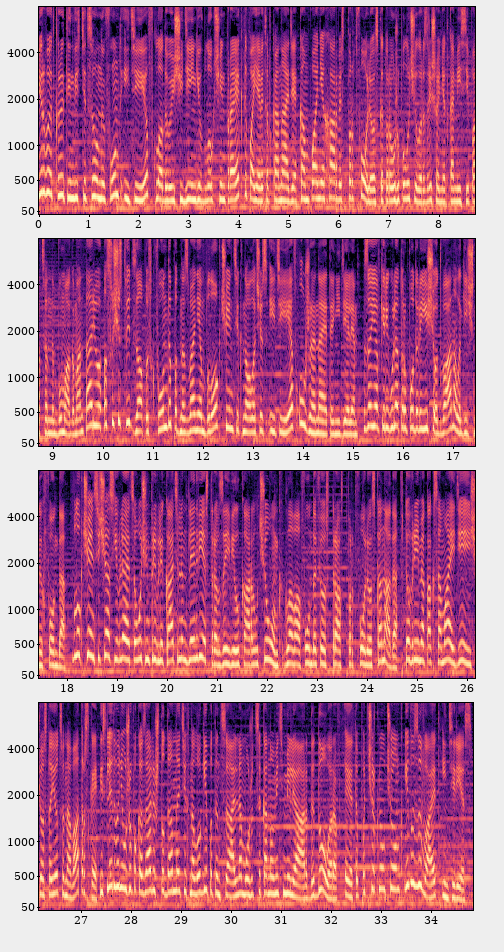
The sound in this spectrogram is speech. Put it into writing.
Первый открытый инвестиционный фонд ETF, вкладывающий деньги в блокчейн-проекты, появится в Канаде. Компания Harvest Portfolios, которая уже получила разрешение от комиссии по ценным бумагам Онтарио, осуществит запуск фонда под названием Blockchain Technologies ETF уже на этой неделе. Заявки регулятору подали еще два аналогичных фонда. Блокчейн сейчас является очень привлекательным для инвесторов, заявил Карл Чунг, глава фонда First Trust Portfolios Канада. В то время как сама идея еще остается новаторской, исследования уже показали, что данная технология потенциально может сэкономить миллиарды долларов. Это, подчеркнул Чонг, и вызывает интерес.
